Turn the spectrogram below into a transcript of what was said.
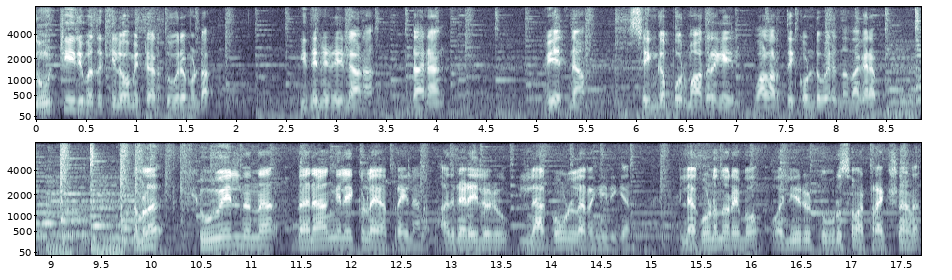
നൂറ്റി ഇരുപത് കിലോമീറ്റർ ദൂരമുണ്ട്. ഇതിനിടയിലാണ് ഡനാങ്. വിയറ്റ്നാം സിംഗപ്പൂർ മാതൃകയിൽ വളർത്തിക്കൊണ്ടുവരുന്ന നഗരം. നമ്മൾ ഹ്യൂവയിൽ നിന്ന് ദനാങ്ങിലേക്കുള്ള യാത്രയിലാണ്. അതിനിടയിൽ ഒരു ലഗൂണിൽ ഇറങ്ങിയിരിക്കുകയാണ് ഈ ലഗൂൺ എന്ന് പറയുമ്പോൾ വലിയൊരു ടൂറിസം അട്രാക്ഷനാണ്.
